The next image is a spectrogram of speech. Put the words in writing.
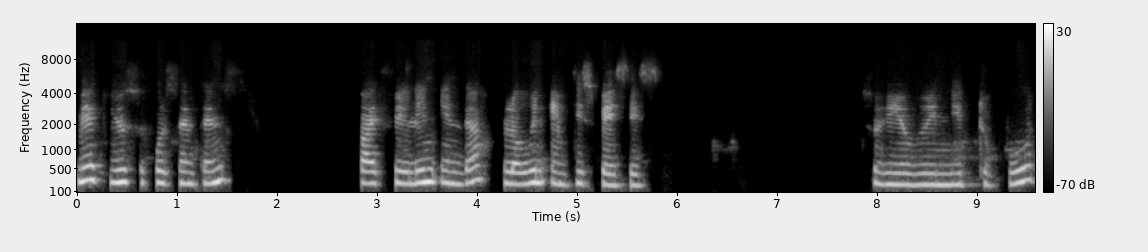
Make useful sentence by filling in the following empty spaces. So here we need to put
